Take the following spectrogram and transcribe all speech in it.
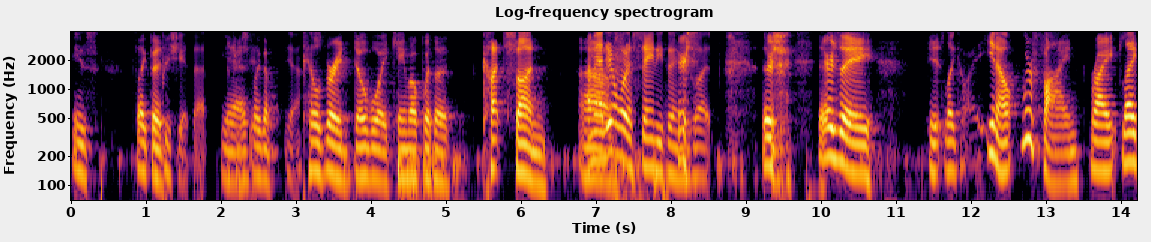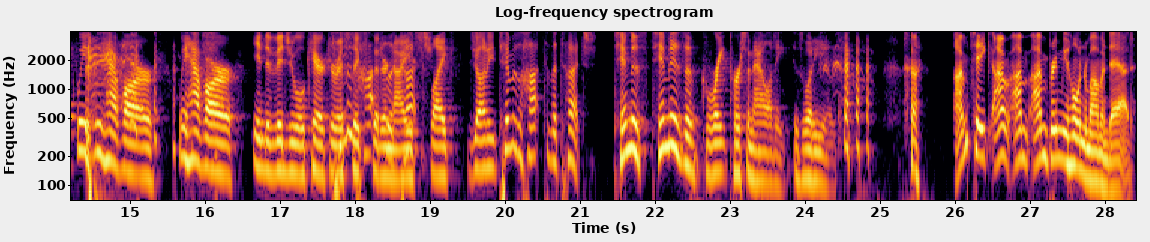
he's it's like the appreciate that. yeah, it's like the Yeah. Pillsbury Doughboy came up with a cut sun. I mean, I Uh, didn't want to say anything, there's- but there's there's a it like you know we're fine, right? Like we we have our we have our individual characteristics that are the nice. touch. Like Johnny Tim is hot to the touch. Tim is Tim is a great personality, is what he is. I'm take I'm I'm I'm bring me home to mom and dad.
